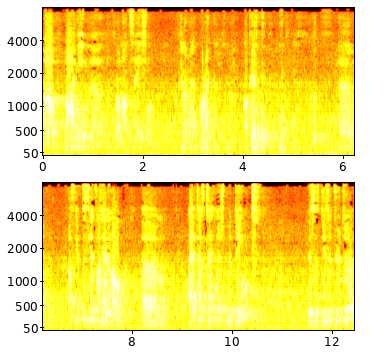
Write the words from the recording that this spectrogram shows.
No, no, no, I mean uh, the pronunciation. Korrekt. Okay, gut. Ähm, was gibt es jetzt? Ach ja, genau. Ähm, alterstechnisch bedingt ist es diese Tüte,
